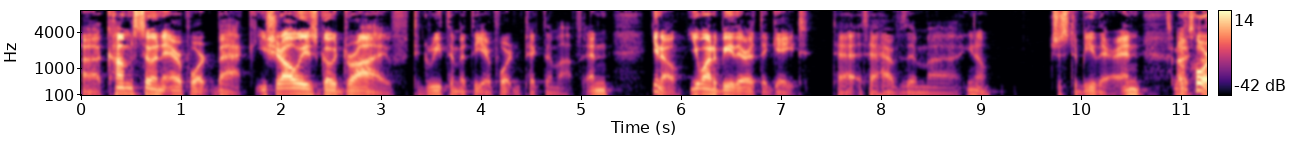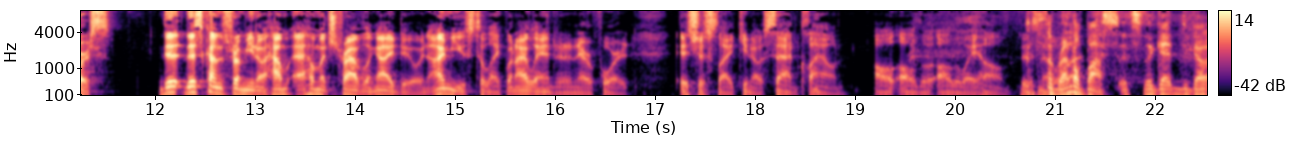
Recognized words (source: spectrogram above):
uh, comes to an airport back. You should always go drive to greet them at the airport and pick them up. And you know, you want to be there at the gate to to have them. Uh, you know, just to be there. And nice of course, th- this comes from you know how how much traveling I do, and I'm used to like when I land at an airport, it's just like you know sad clown all all the all the way home. There's It's no, the rental uh, bus. It's the get to go.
